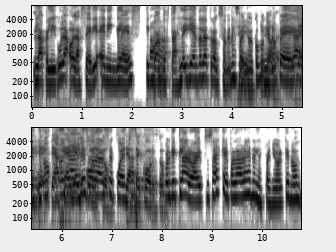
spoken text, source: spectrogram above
la película o la serie en inglés y Ajá. cuando estás leyendo la traducción en español, Sí, como que no pega. Te, te- Uno- te uno hace ya ahí el empieza a corto. darse Te cuenta. hace corto. Porque claro, hay, tú sabes que hay palabras en el español que no,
